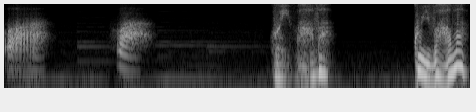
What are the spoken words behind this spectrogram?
娃娃。”鬼娃娃，鬼娃娃。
